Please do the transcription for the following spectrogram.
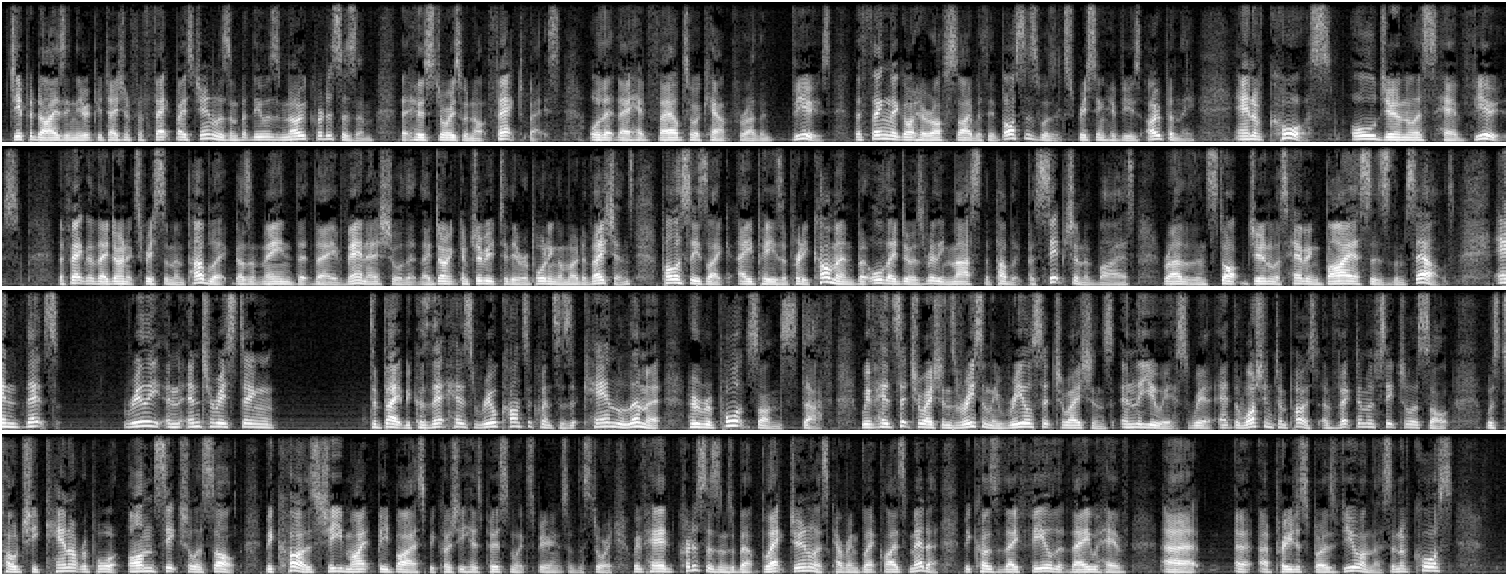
jeopardizing their reputation for fact based journalism, but there was no criticism that her stories were not fact based or that they had failed to account for other views. The thing that got her offside with her bosses was expressing her views openly. And of course, all journalists have views. The fact that they don't express them in public doesn't mean that they vanish or that they don't contribute to their reporting or motivations. Policies like APs are pretty common, but all they do is really mask the public perception of bias rather than stop journalists having biases themselves. And that's really an interesting debate because that has real consequences. It can limit who reports on stuff. We've had situations recently, real situations in the US, where at the Washington Post, a victim of sexual assault was told she cannot report on sexual assault because she might be biased because she has personal experience of the story. We've had criticisms about black journalists covering Black Lives Matter because they feel that they have uh, a, a predisposed view on this. And of course,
